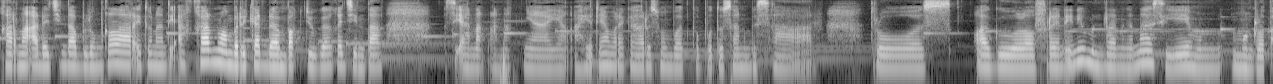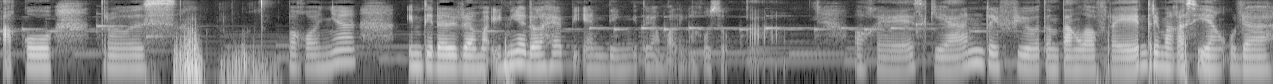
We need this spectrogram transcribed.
karena ada cinta belum kelar itu nanti akan memberikan dampak juga ke cinta si anak-anaknya yang akhirnya mereka harus membuat keputusan besar. Terus lagu Love Friend ini beneran ngena sih men menurut aku. Terus pokoknya inti dari drama ini adalah happy ending itu yang paling aku suka. Oke sekian review tentang Love Friend terima kasih yang udah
